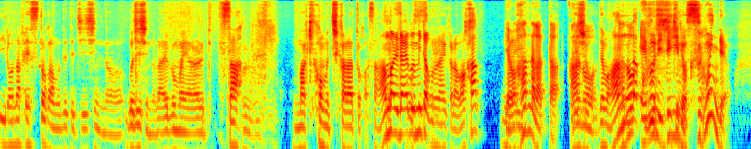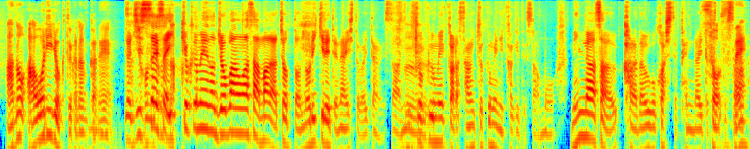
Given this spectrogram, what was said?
いろんなフェスとかも出て自身の、ご自身のライブもやられててさ、うん巻き込む力とかさ、あんまりライブ見たことないから分かっいや、わかんなかった。あの、でもあんな風にできるのすごいんだよ。あの煽り力というかなんかね。で実際さ差し込んで1曲目の序盤はさまだちょっと乗り切れてない人がいたのにさ、ん2曲目から3曲目にかけてさもうみんなさ体動かしてペンライトそ振ってさ、うですね。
